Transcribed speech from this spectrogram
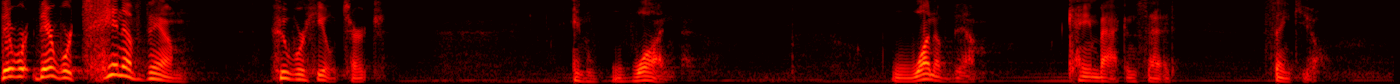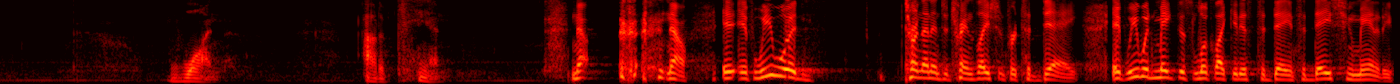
there were, there were 10 of them who were healed, church. And one, one of them came back and said, Thank you one out of 10. Now, now, if we would turn that into translation for today, if we would make this look like it is today in today's humanity,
